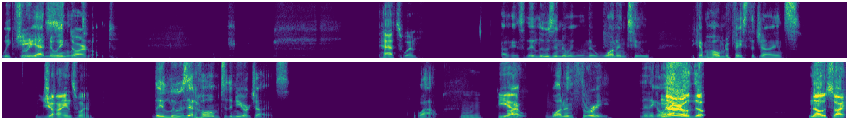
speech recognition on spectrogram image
Week three at New England. Darnold. Pats win. Okay, so they lose in New England. They're one and two. They come home to face the Giants. Giants win. They lose at home to the New York Giants. Wow. Yeah. All right, one and three. And then they go no, at no, no, the- no, sorry.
